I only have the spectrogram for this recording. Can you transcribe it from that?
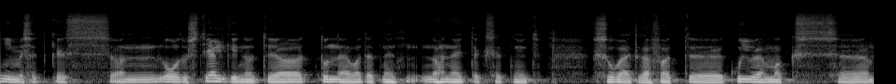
inimesed, kes on loodust jälginud ja tunnevad, et need noh, näiteks, et nüüd suved lähevad äh, kuivemaks, äh,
